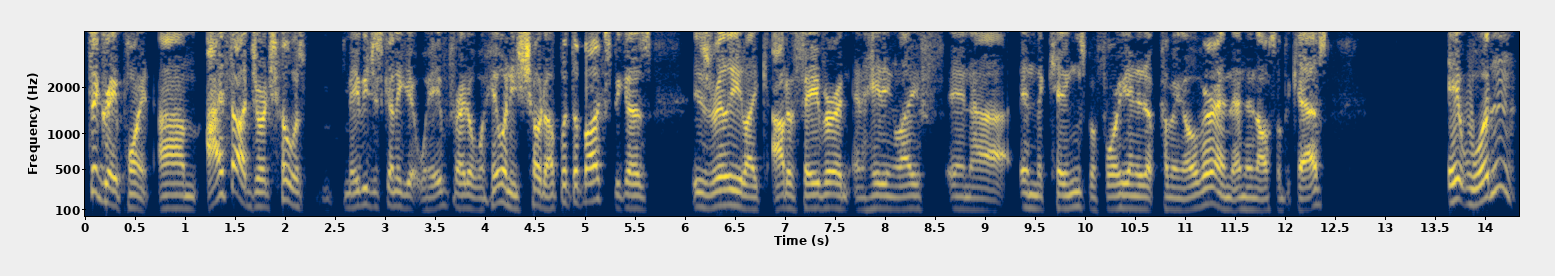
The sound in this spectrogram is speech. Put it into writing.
It's a great point. Um, I thought George Hill was maybe just going to get waived right away when he showed up with the Bucks because he was really like out of favor and, and hating life in uh, in the Kings before he ended up coming over, and, and then also the Cavs. It wouldn't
